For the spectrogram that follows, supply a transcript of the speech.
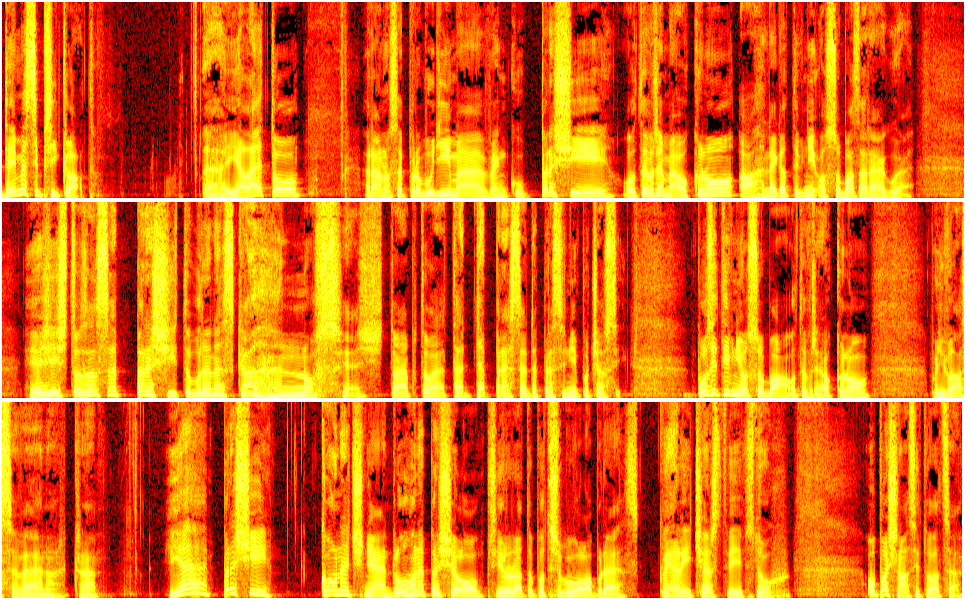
Dejme si příklad. Je léto, ráno se probudíme, venku prší, otevřeme okno a negativní osoba zareaguje. Ježíš, to zase prší, to bude dneska nos, ježíš, to je, to je, to je deprese, depresivní počasí. Pozitivní osoba otevře okno, podívá se ven a řekne, je, prší, konečně, dlouho nepršelo, příroda to potřebovala, bude skvělý čerstvý vzduch. Opačná situace.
